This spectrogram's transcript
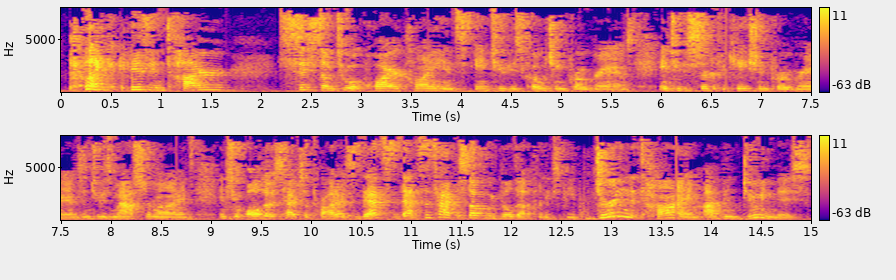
like his entire system to acquire clients into his coaching programs, into his certification programs, into his masterminds, into all those types of products. That's that's the type of stuff we build up for these people. During the time I've been doing this,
